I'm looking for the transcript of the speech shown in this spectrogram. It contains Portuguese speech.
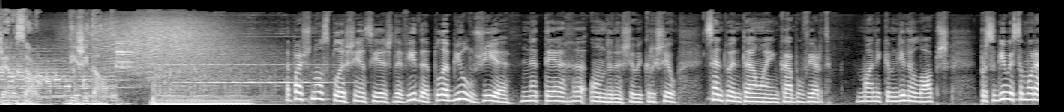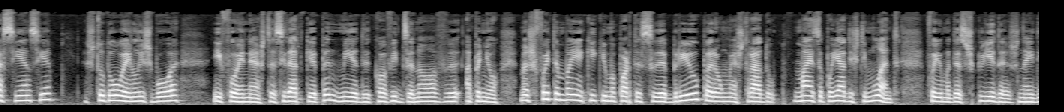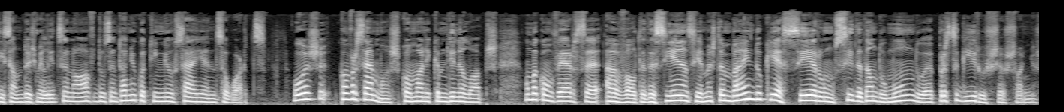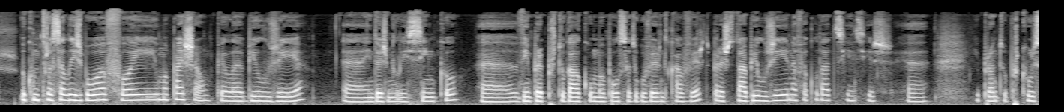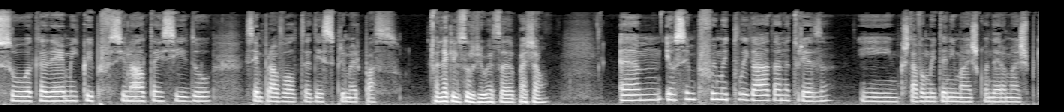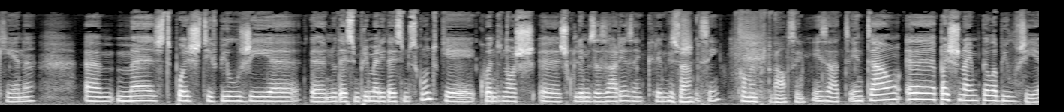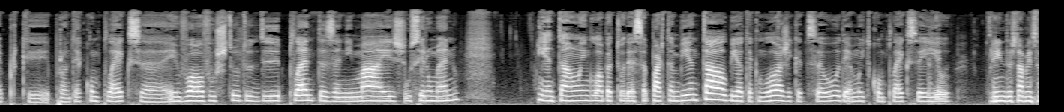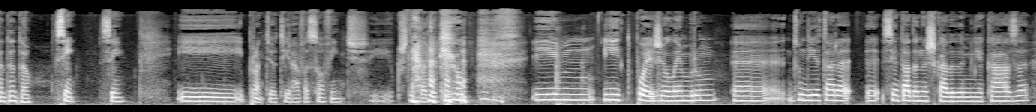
Geração digital. Apaixonou-se pelas ciências da vida, pela biologia, na terra onde nasceu e cresceu, Santo Antão, em Cabo Verde. Mónica Medina Lopes perseguiu esse amor à ciência, estudou em Lisboa e foi nesta cidade que a pandemia de Covid-19 apanhou. Mas foi também aqui que uma porta se abriu para um mestrado mais apoiado e estimulante. Foi uma das escolhidas na edição de 2019 dos António Coutinho Science Awards. Hoje conversamos com Mónica Medina Lopes, uma conversa à volta da ciência, mas também do que é ser um cidadão do mundo a perseguir os seus sonhos. O que me trouxe a Lisboa foi uma paixão pela biologia. Uh, em 2005, uh, eh, vim para Portugal com uma bolsa do governo de Cabo Verde para estudar biologia na Faculdade de Ciências. Uh, e pronto, o percurso académico e profissional tem sido sempre à volta desse primeiro passo. Quando é que lhe surgiu essa paixão? Um, eu sempre fui muito ligada à natureza e gostava muito de animais quando era mais pequena. Um, mas depois tive biologia uh, no 11 e 12, que é quando nós uh, escolhemos as áreas em que queremos. Exato. Sim. Como em Portugal, sim. Exato. Então uh, apaixonei-me pela biologia, porque pronto, é complexa, envolve o estudo de plantas, animais, o ser humano e então engloba toda essa parte ambiental, biotecnológica, de saúde, é muito complexa e eu... Ainda estava em Santo Antão? Sim, sim. E pronto, eu tirava só 20 e eu gostava daquilo. e, e depois eu lembro-me uh, de um dia estar uh, sentada na escada da minha casa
